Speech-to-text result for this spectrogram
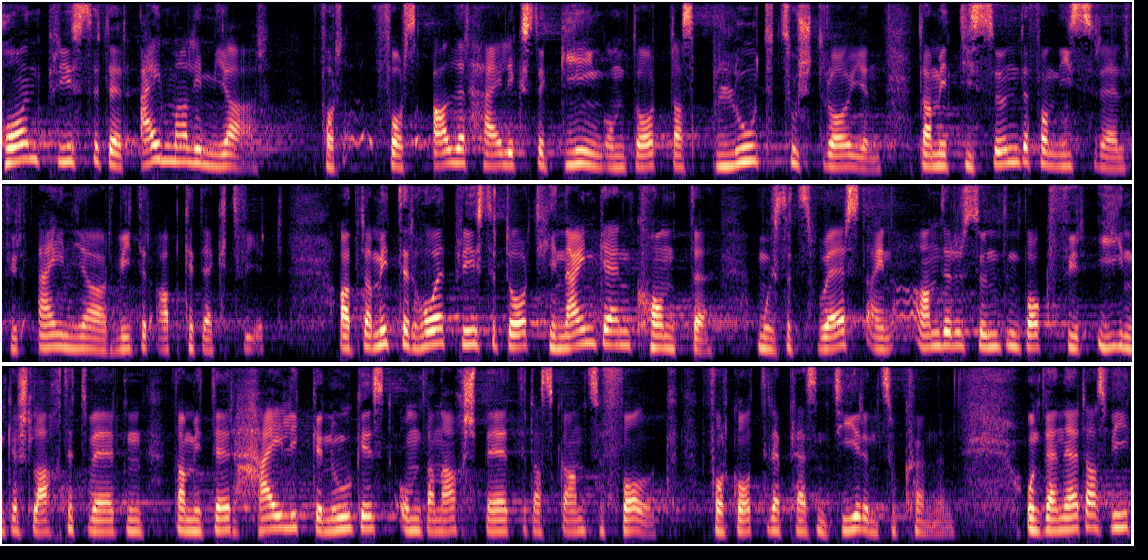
hohen Priester, der einmal im Jahr vor, vors Allerheiligste ging, um dort das Blut zu streuen, damit die Sünde von Israel für ein Jahr wieder abgedeckt wird. Aber damit der Hohepriester dort hineingehen konnte, musste zuerst ein anderer Sündenbock für ihn geschlachtet werden, damit er heilig genug ist, um danach später das ganze Volk vor Gott repräsentieren zu können. Und wenn er das wie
